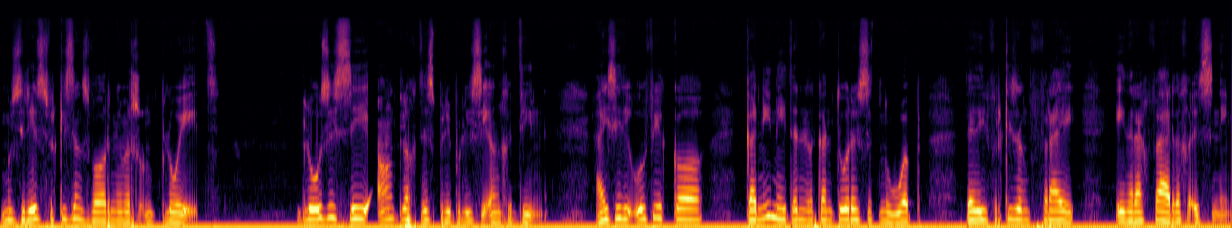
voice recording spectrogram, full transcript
moes reeds verkiesingswaarnemers ontplooi het. Ndlozi sê aanklacht is by die politie ingedien. Hy sê die OVK kan nie net in die kantore sit en hoop dat die verkiesing vry en rechtvaardig is nie.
